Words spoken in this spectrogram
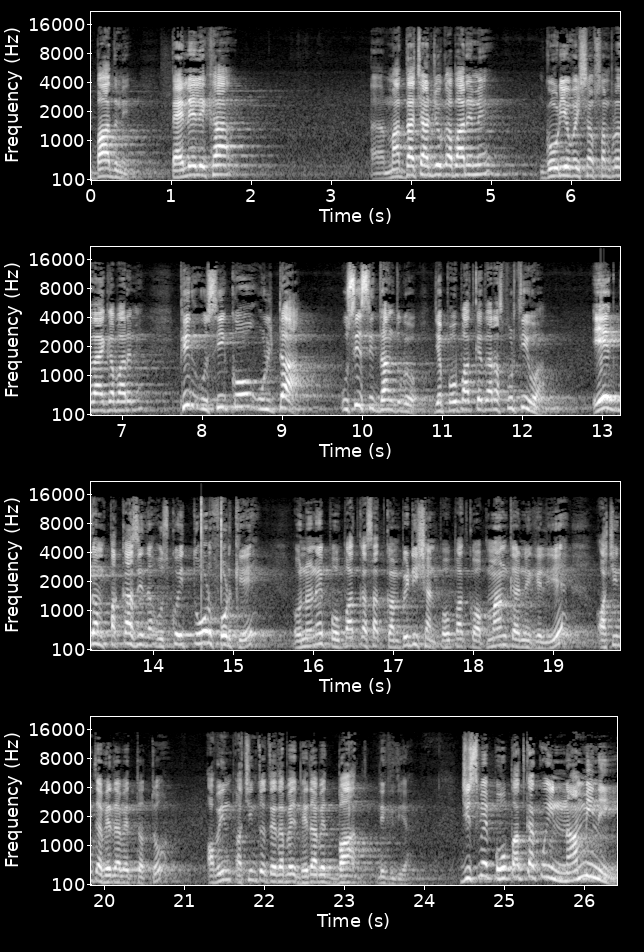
बाद में पहले लिखा मादाचार्यों का बारे में, गौड़ीय वैष्णव संप्रदाय के बारे में। फिर उसी को उल्टा, उसी सिद्धांत को जब पोपात के द्वारा स्फूर्ति हुआ, एकदम पक्का सिद्धांत, उसको ही तोड़ फोड़ के उन्होंने पोपात का साथ कंपटीशन पोपात को अपमान करने के लिए अचिंत भेदाभेद तत्व अचिंत भेदाभेद बाद लिख दिया। जिसमें पोपात का कोई नाम ही नहीं।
